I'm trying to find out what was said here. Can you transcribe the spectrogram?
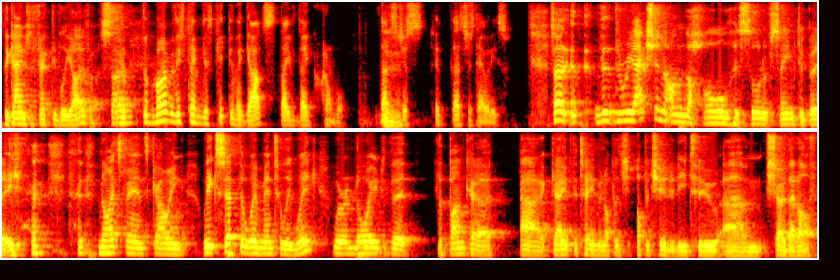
the game's effectively over. So, The, the moment this team gets kicked in the guts, they they crumble. That's Yeah. just it, that's just how it is. so uh, the the reaction on the whole has sort of seemed to be Knights fans going, we accept that we're mentally weak. We're annoyed that the bunker uh, gave the team an oppor- opportunity to um, show that off.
